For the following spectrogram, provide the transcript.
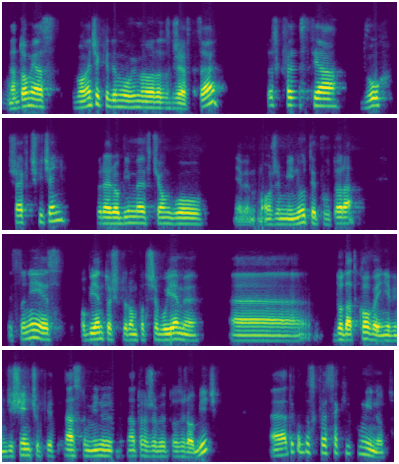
Natomiast w momencie, kiedy mówimy o rozgrzewce, to jest kwestia dwóch, trzech ćwiczeń, które robimy w ciągu, nie wiem, może minuty, półtora. Więc to nie jest objętość, którą potrzebujemy e, dodatkowej, nie wiem, 10-15 minut na to, żeby to zrobić, e, tylko to jest kwestia kilku minut.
